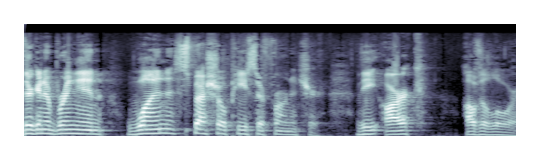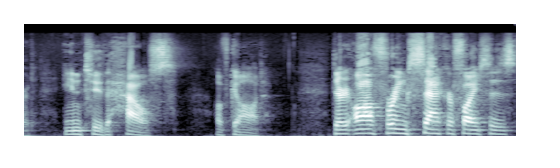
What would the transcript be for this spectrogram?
they're going to bring in one special piece of furniture, the ark of the Lord, into the house of God. They're offering sacrifices.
